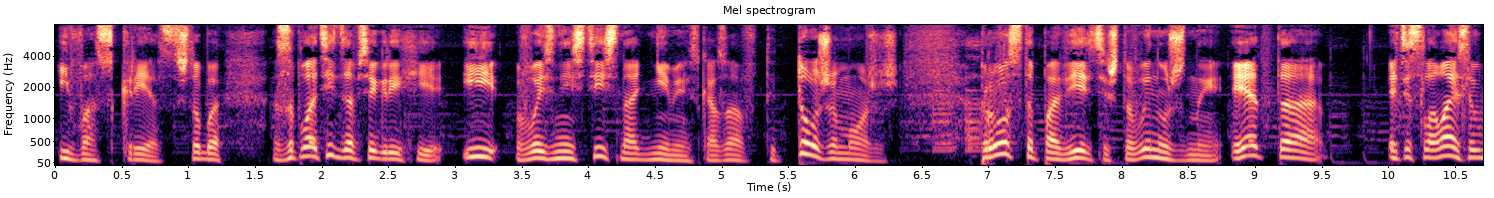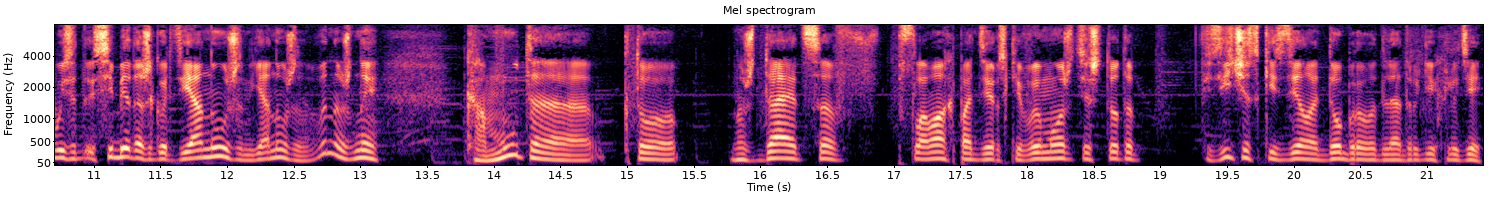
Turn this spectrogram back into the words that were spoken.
и воскрес, чтобы заплатить за все грехи и вознестись над ними, сказав, ты тоже можешь. Просто поверьте, что вы нужны. Это, эти слова, если вы будете себе даже говорить, я нужен, я нужен, вы нужны кому-то, кто нуждается в словах поддержки. Вы можете что-то физически сделать доброго для других людей.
